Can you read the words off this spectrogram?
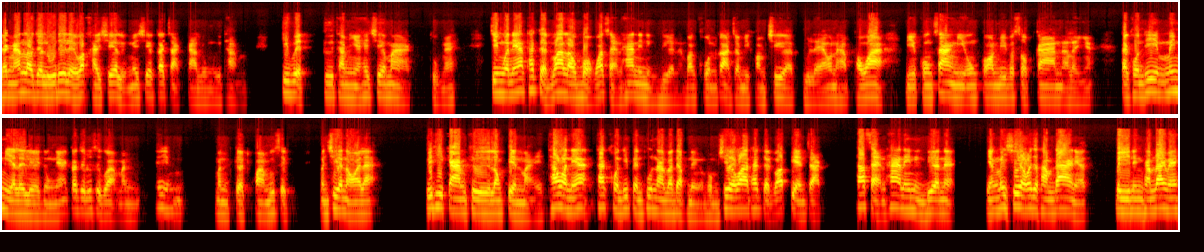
ดังนั้นเราจะรู้ได้เลยว่าใครเชื่อหรือไม่เชื่อก็จากการลงมือทำคีย์เวิร์ดคือทำยังไงให้เชื่อมากถูกไหมจริงวันนี้ถ้าเกิดว่าเราบอกว่าแสนห้าในหนึ่งเดือนบางคนก็อาจจะมีความเชื่ออยู่แล้วนะครับ เพราะว่ามีโครงสร้างมีองค์กรมีประสบการณ์อะไรเงี้ย แต่คนที่ไม่มีอะไรเลยตรงเนี้ยก็จะรู้สึกว่ามันเฮ้ยมันเกิดความรู้สึกมันเชื่อน้อยแล้ว วิธีการคือลองเปลี่ยนใหม่ ถ้าวันนี้ถ้าคนที่เป็นผู้นำระดับหนึ่ง ผมเชื่อว่าถ้าเกิดว่าเปลี่ยนจากถ้าแสนห้าในหนึ่งเดือนเนี่ยยังไม่เชื่อว่าจะทำได้เนี่ย ปีหนึ่งทำได้ไหม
